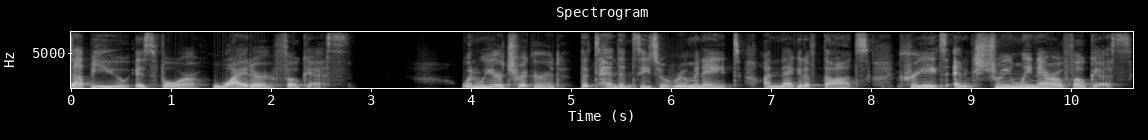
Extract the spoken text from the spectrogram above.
W is for wider focus. When we are triggered, the tendency to ruminate on negative thoughts creates an extremely narrow focus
